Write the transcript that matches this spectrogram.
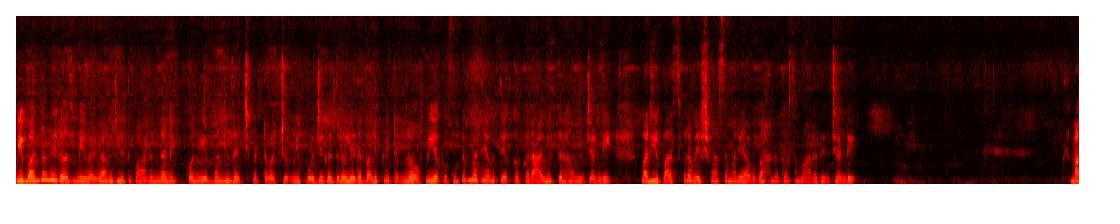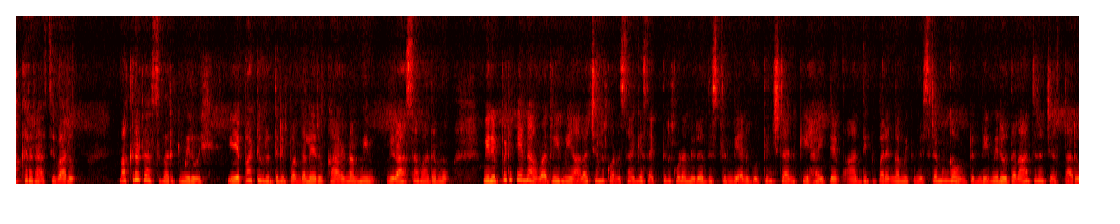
మీ బంధువులు ఈరోజు మీ వైవాహిక జీవితపు ఆనందానికి కొన్ని ఇబ్బందులు తెచ్చిపెట్టవచ్చు. మీ పూజ గదిలో లేదా బలిపీఠంలో మీ యొక్క కుటుంబ దేవత యొక్క ఒక రాగి విగ్రహం ఉంచండి. మరియు పరస్పర విశ్వాసం మరియు అవగాహన కోసం ఆరాధించండి. మకర రాశి వారు. మకర రాశి వారికి మీరు ఏపాటి వృద్ధిని పొందలేరు. కారణం మీ నిరాశావాదము. మీరు ఎప్పటికైనా వర్రి మీ ఆలోచనలు కొనసాగే శక్తిని కూడా నిరోధిస్తుంది అని గుర్తించడానికి హైటైం ఆర్థిక పరంగా మీకు మిశ్రమంగా ఉంటుంది. మీరు ధనార్జన చేస్తారు.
